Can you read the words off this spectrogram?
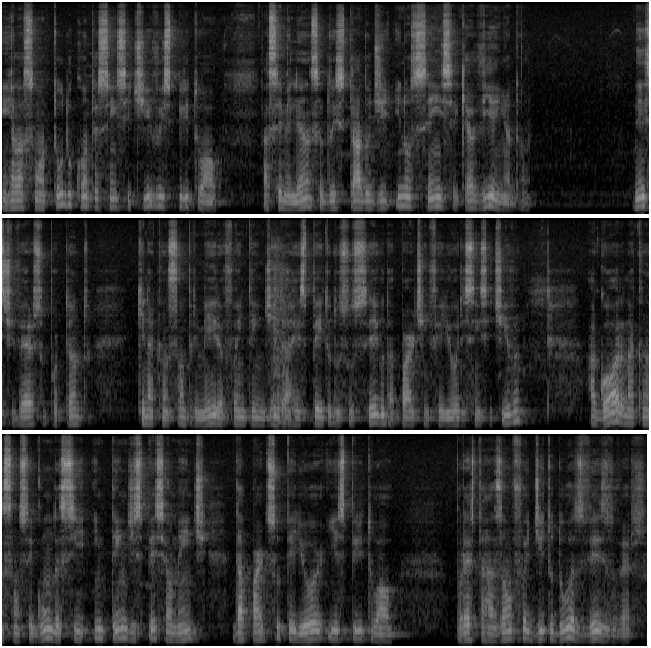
em relação a tudo quanto é sensitivo e espiritual, à semelhança do estado de inocência que havia em Adão. Neste verso, portanto, que na canção primeira foi entendida a respeito do sossego da parte inferior e sensitiva, agora na canção segunda se entende especialmente da parte superior e espiritual, Por esta razão foi dito duas vezes o verso.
